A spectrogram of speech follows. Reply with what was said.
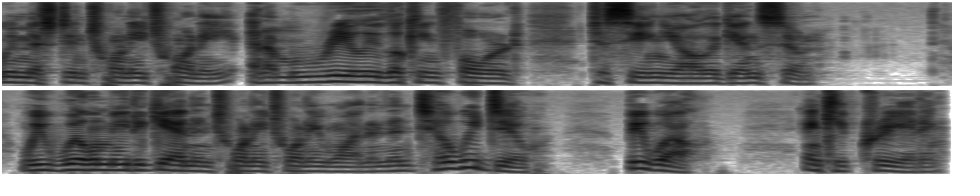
we missed in 2020. And I'm really looking forward to seeing you all again soon. We will meet again in 2021. And until we do, be well and keep creating.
